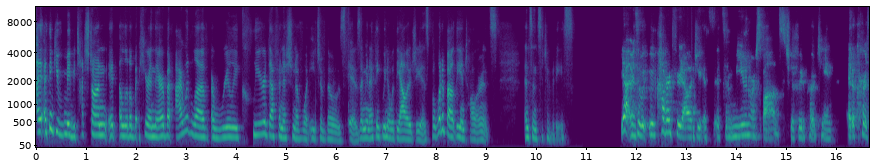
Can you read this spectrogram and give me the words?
I, I think you've maybe touched on it a little bit here and there but i would love a really clear definition of what each of those is. I mean i think we know what the allergy is but what about the intolerance and sensitivities yeah, I mean, so we've covered food allergy. It's it's immune response to food protein. It occurs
